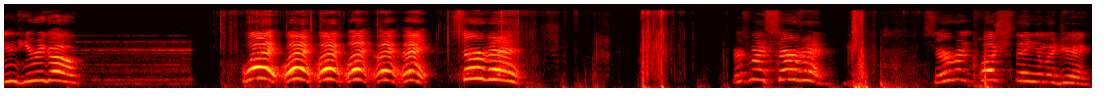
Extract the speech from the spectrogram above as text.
Mm, here we go. Wait, wait, wait, wait, wait, wait. Servant. There's my servant. Servant plush thingamajig.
